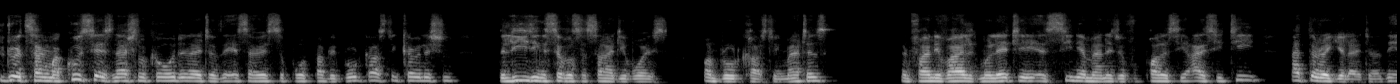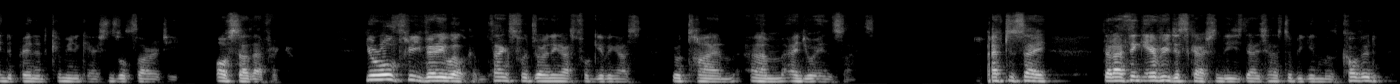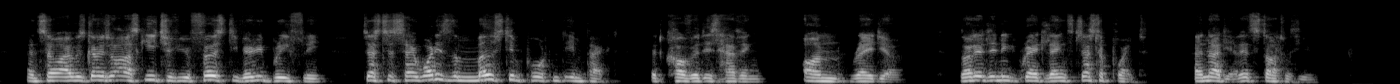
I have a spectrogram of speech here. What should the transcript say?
Duduetsang Makuse is National Coordinator of the SOS Support Public Broadcasting Coalition, the leading civil society voice on broadcasting matters. And finally, Violet Moletti is Senior Manager for Policy ICT at the regulator, the Independent Communications Authority of South Africa. You're all three very welcome. Thanks for joining us, for giving us your time um, and your insights. I have to say that I think every discussion these days has to begin with COVID. And so I was going to ask each of you, firstly, very briefly, just to say what is the most important impact that COVID is having on radio. Not at any great length, just a point. And Nadia, let's start with you.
